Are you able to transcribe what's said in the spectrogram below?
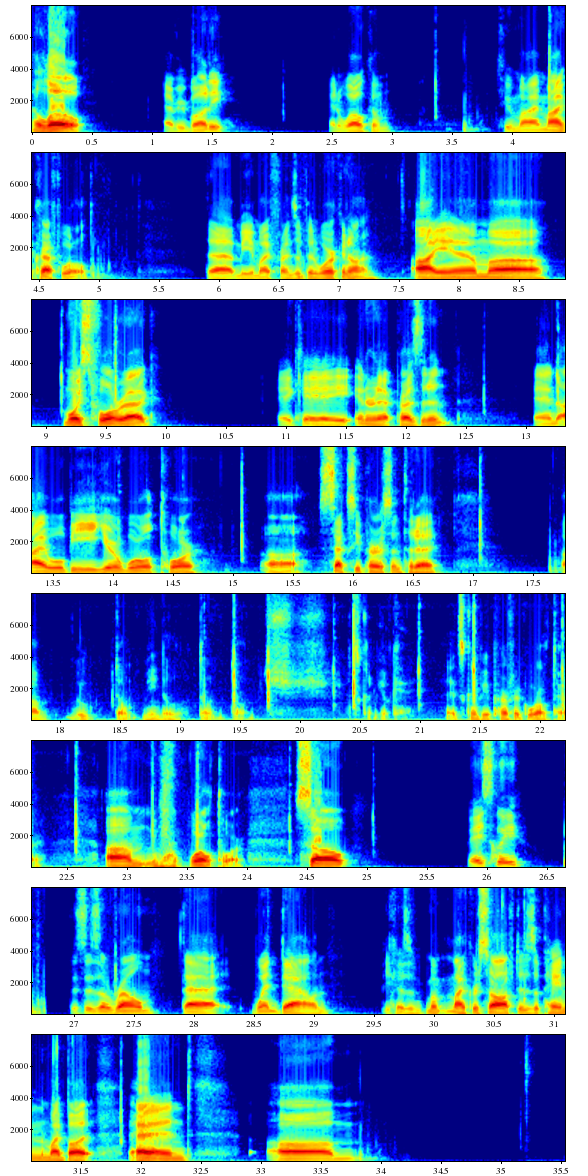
Hello, everybody, and welcome to my Minecraft world that me and my friends have been working on. I am uh, Moist Florag, aka Internet President, and I will be your world tour uh, sexy person today. Um, ooh, don't mean to, don't, don't, shh, it's gonna be okay. It's gonna be a perfect world tour. Um, world tour. So, basically, this is a realm that went down because Microsoft is a pain in my butt, and um,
